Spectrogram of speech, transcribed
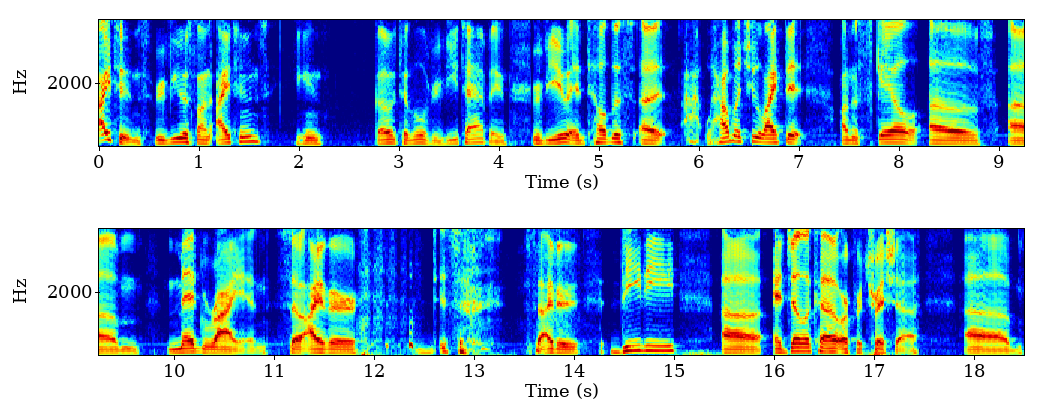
iTunes. Review us on iTunes. You can go to the little review tab and review and tell us uh, how much you liked it on the scale of um, Meg Ryan. So either so, so either Dee Dee, uh, Angelica, or Patricia. Um,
